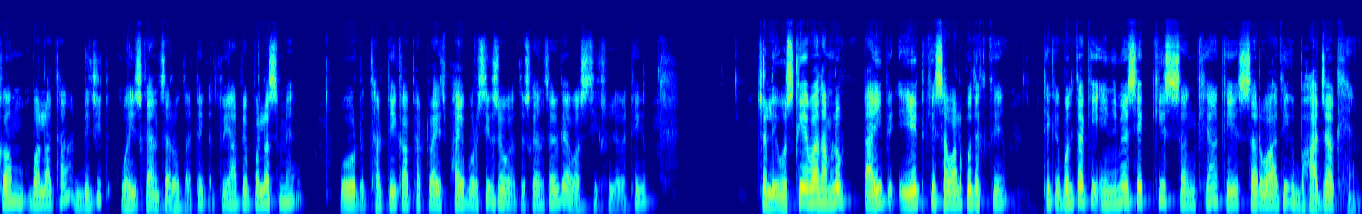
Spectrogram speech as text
कम वाला था डिजिट वही इसका आंसर होता, ठीक है? तो यहाँ पे प्लस में और थर्टी का फैक्टराइज फाइव और सिक्स होगा तो इसका आंसर क्या होगा? सिक्स हो जाएगा, ठीक है? चलिए, उसके बाद हम लोग टाइप एट के सवाल को देखते हैं, ठीक है? बोलता है कि इनमें से किस संख्या के सर्वाधिक भाजक हैं?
